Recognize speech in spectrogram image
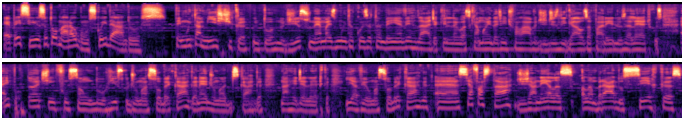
é preciso tomar alguns cuidados. Tem muita mística em torno disso, né? Mas muita coisa também é verdade. Aquele negócio que a mãe da gente falava de desligar os aparelhos elétricos. É importante em função do risco de uma sobrecarga, né? De uma descarga na rede elétrica e haver uma sobrecarga, é, se afastar de janelas, alambrados, cercas.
